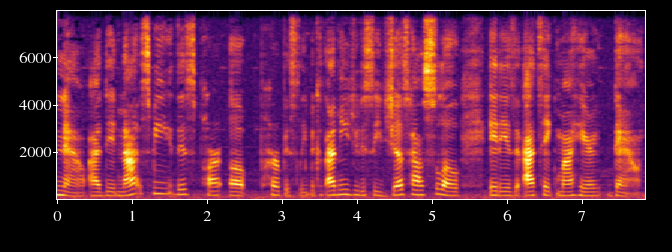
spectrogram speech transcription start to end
Now, I did not speed this part up purposely because I need you to see just how slow it is that I take my hair down.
